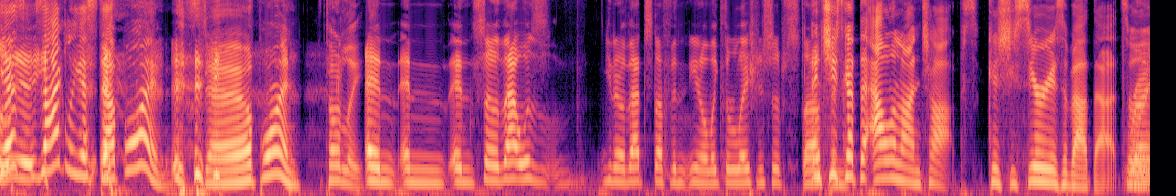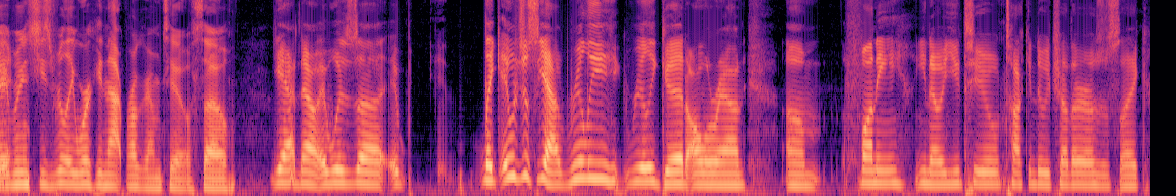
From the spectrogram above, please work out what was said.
yes, exactly. A step one. step one. Totally. and and and so that was you know that stuff and you know like the relationship stuff And she's got the Al-Anon chops because she's serious about that. So I mean, she's really working that program too. So yeah no it was uh it, it- like it was just yeah really really good all around um funny you know you two talking to each other i was just like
